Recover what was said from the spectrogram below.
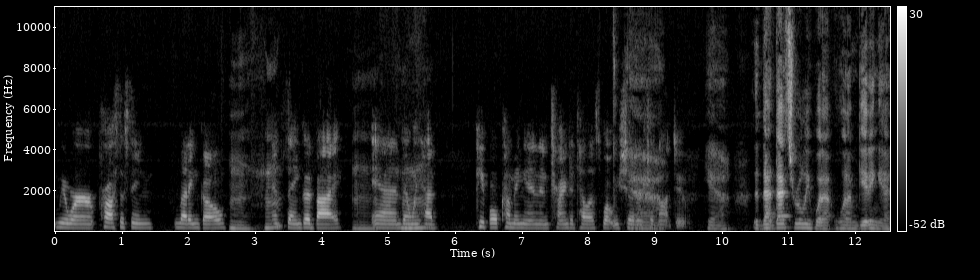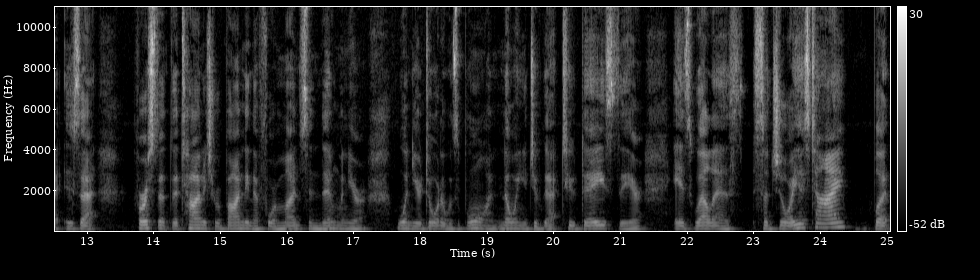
we were processing letting go Mhm. and saying goodbye Mhm. and then we Mhm. had people coming in and trying to tell us what we should or should not do. Yeah, that that's really what I, what I'm getting at is that first at the time that you were bonding the four months, and then when your when your daughter was born, knowing that you've got two days there, as well as it's a joyous time, but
